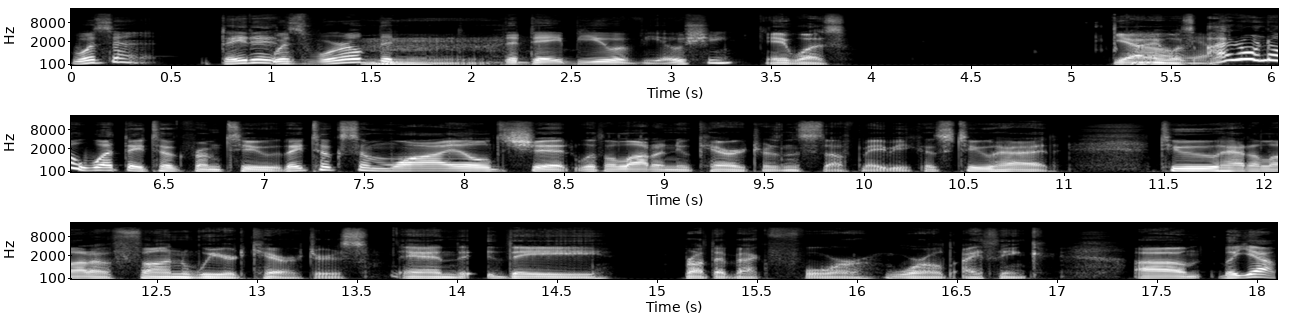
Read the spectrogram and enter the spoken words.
Wasn't They did. was World the Hmm. the debut of Yoshi? It was. Yeah, it Oh, was. yeah. I don't know what they took from two. They took some wild shit with a lot of new characters and stuff, maybe because two had two had a lot of fun, weird characters, and they brought that back for World, I think. Um, but yeah,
